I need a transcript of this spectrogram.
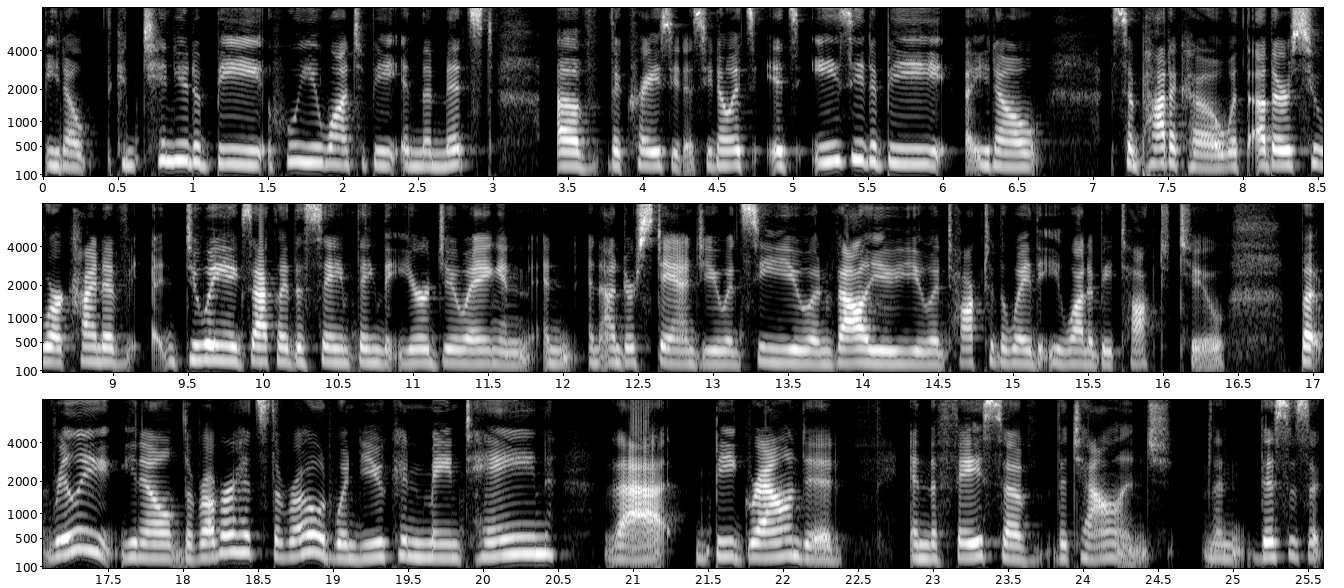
you know continue to be who you want to be in the midst of the craziness. You know it's it's easy to be you know simpatico with others who are kind of doing exactly the same thing that you're doing and, and and understand you and see you and value you and talk to the way that you want to be talked to. But really you know the rubber hits the road when you can maintain that be grounded in the face of the challenge and this is a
